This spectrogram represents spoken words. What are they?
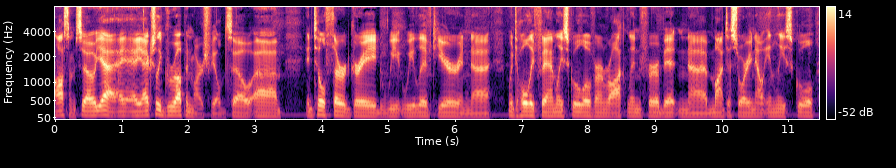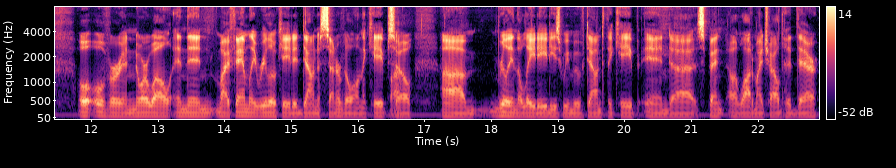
Awesome. So yeah, I, I actually grew up in Marshfield. So um, until third grade, we, we lived here and uh, went to Holy Family School over in Rockland for a bit, and uh, Montessori now Inly School o- over in Norwell, and then my family relocated down to Centerville on the Cape. So. Um, really, in the late '80s, we moved down to the Cape and uh, spent a lot of my childhood there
